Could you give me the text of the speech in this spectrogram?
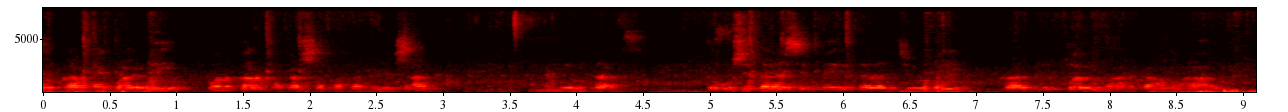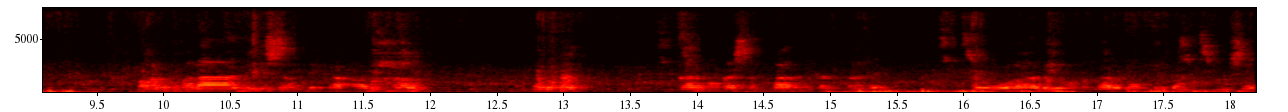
तो करने पर भी उन कर्मों का संबंध मेरे साथ नहीं होता। तो उसी तरह से मेरी तरह जो भी कर्तृत्व अभिमान का अभाव और फलाभिसंधि का अभाव पूर्वक कर्मों का संपादन करता है तो वह भी उन कर्मों के बंधनों से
